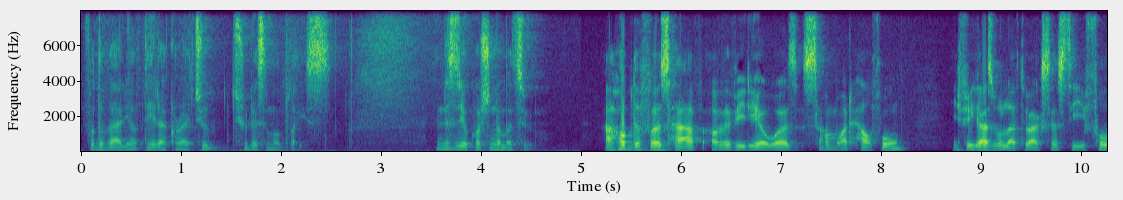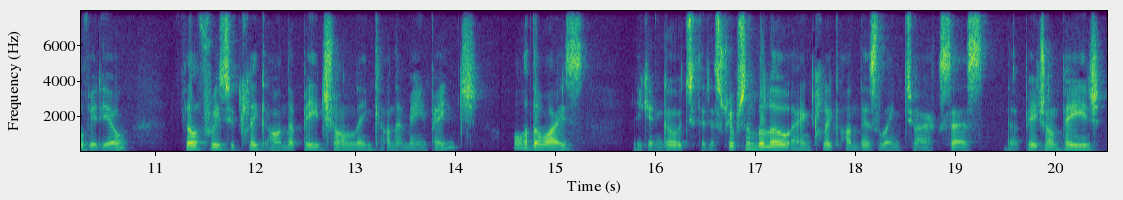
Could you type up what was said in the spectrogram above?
for the value of theta correct to two decimal place. And this is your question number two. I hope the first half of the video was somewhat helpful. If you guys would love to access the full video, feel free to click on the Patreon link on the main page. Otherwise, you can go to the description below and click on this link to access the Patreon page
